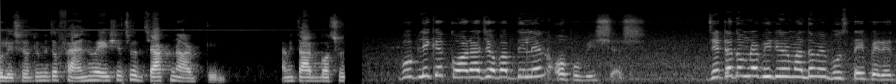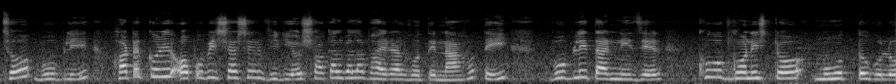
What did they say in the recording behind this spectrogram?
বলেছিলাম, তুমি তো ফ্যান হয়ে এসেছ, যাক না আট দিন। আমি তো আট বছর কড়া জবাব দিলেন অপু বিশ্বাস। যেটা তোমরা ভিডিওর মাধ্যমে বুঝতেই পেরেছ, বুবলি, হঠাৎ করে অপু বিশ্বাসের ভিডিও সকালবেলা ভাইরাল হতে না হতেই বুবলি তার নিজের খুব ঘনিষ্ঠ মুহূর্তগুলো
